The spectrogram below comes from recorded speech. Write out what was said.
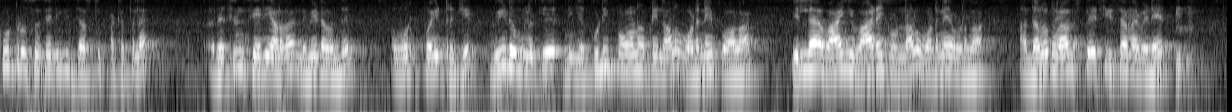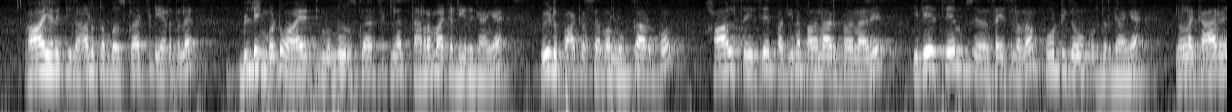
கூட்டுறவு சொசைட்டிக்கு ஜஸ்ட் பக்கத்தில் ரெசிடென்ஸ் ஏரியாவில் தான் இந்த வீடை வந்து ஒர்க் போயிட்டுருக்கு. வீடு உங்களுக்கு நீங்கள் குடி போகணும் அப்படின்னாலும் உடனே போகலாம். இல்லை வாங்கி வாடகைக்கு விடனாலும் உடனே விடலாம். அந்த அளவுக்கு நல்ல ஸ்பேசியஸான வீடு. ஆயிரத்தி நானூற்றம்பது ஸ்கொயர் ஃபீட் இடத்துல பில்டிங் மட்டும் ஆயிரத்தி முந்நூறு ஸ்கொயர் ஃபீட்டில் தரமாக கட்டியிருக்காங்க. வீடு பார்க்க செம லுக்காக இருக்கும். ஹால் சைஸே பார்த்தீங்கன்னா பதினாறு பதினாறு. இதே சேம் சைஸில் தான் போர்ட்டிகோவும் கொடுத்துருக்காங்க. நல்ல காரு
